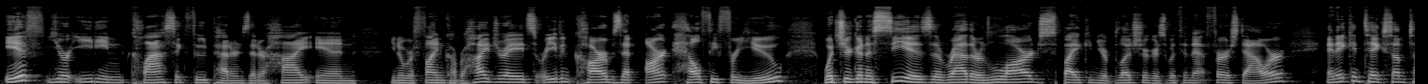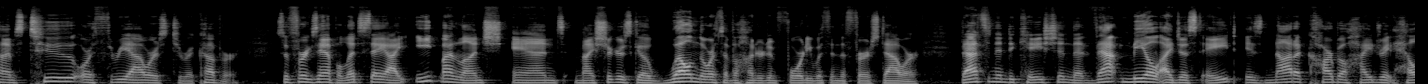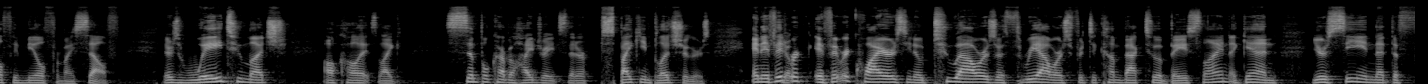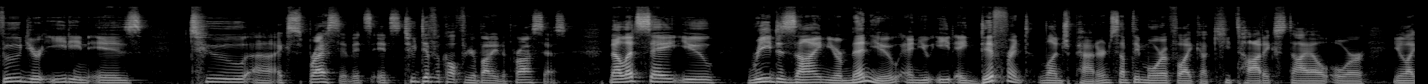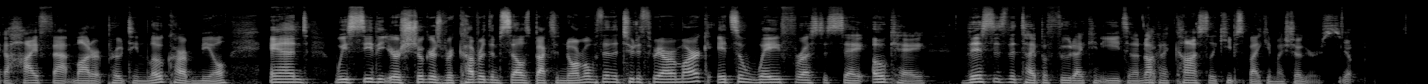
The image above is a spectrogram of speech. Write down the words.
If you're eating classic food patterns that are high in, you know, refined carbohydrates or even carbs that aren't healthy for you, what you're going to see is a rather large spike in your blood sugars within that first hour. And it can take sometimes two or three hours to recover. So, for example, let's say I eat my lunch and my sugars go well north of 140 within the first hour. That's an indication that that meal I just ate is not a carbohydrate healthy meal for myself. There's way too much, I'll call it like simple carbohydrates that are spiking blood sugars. And if it Yep. re- if it requires, you know, 2 hours or 3 hours for it to come back to a baseline, again, you're seeing that the food you're eating is too uh, expressive. It's it's too difficult for your body to process. Now, let's say you redesign your menu and you eat a different lunch pattern, something more of like a ketotic style or you know like a high fat, moderate protein, low carb meal, and we see that your sugars recover themselves back to normal within the 2 to 3 hour mark. It's a way for us to say, okay, this is the type of food I can eat and I'm not going to constantly keep spiking my sugars. Yep.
